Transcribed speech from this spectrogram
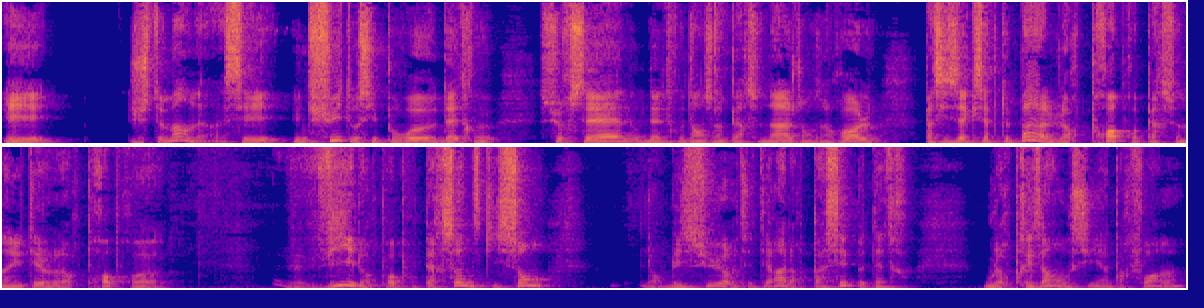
Et justement, c'est une fuite aussi pour eux d'être sur scène ou d'être dans un personnage, dans un rôle, parce qu'ils n'acceptent pas leur propre personnalité, leur propre vie, leur propre personne, ce qu'ils sont, leurs blessures, etc., leur passé peut-être, ou leur présent aussi, hein, parfois. Hein.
